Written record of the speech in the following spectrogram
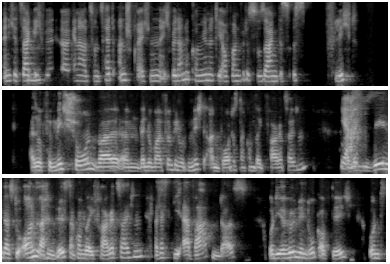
Wenn ich jetzt sage, mhm. ich will äh, Generation Z ansprechen, ich will da eine Community aufbauen, würdest du sagen, das ist Pflicht? Also für mich schon, weil ähm, wenn du mal fünf Minuten nicht antwortest, dann kommt direkt Fragezeichen. Ja. Und wenn die sehen, dass du online bist, dann kommt direkt Fragezeichen. Das heißt, die erwarten das und die erhöhen den Druck auf dich und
